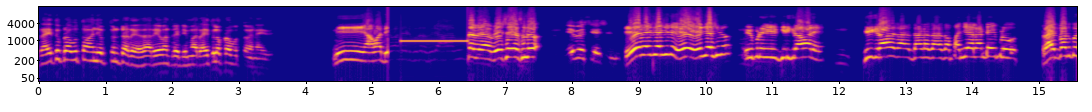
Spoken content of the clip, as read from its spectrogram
రైతు ప్రభుత్వం అని చెప్తుంటాడు కదా రేవంత్ రెడ్డి మరి రైతుల ప్రభుత్వమేనా ఇది? నీ అమ్మ దేవాన్ రెడ్డి వేస్ట్ ఏ వేసి చేసిండు? ఏం చేసిండు? ఏ ఏం చేసిండు? ఇప్పుడు గిడికి రావాలి. గిడికి రావాలి పని చేయాలంటే ఇప్పుడు రైతు బంధుకు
